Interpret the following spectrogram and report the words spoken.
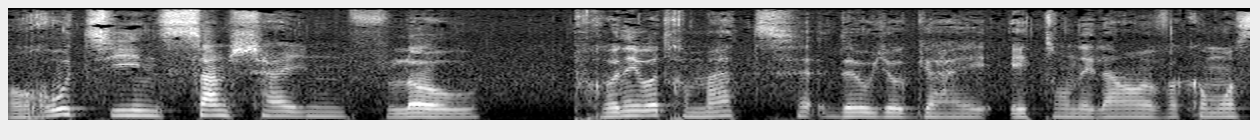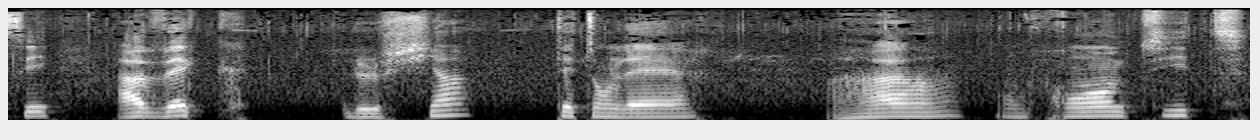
routine Sunshine Flow. Prenez votre mat de yoga et, et tournez-la. On va commencer avec le chien tête en l'air. Ah, on prend une petite...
